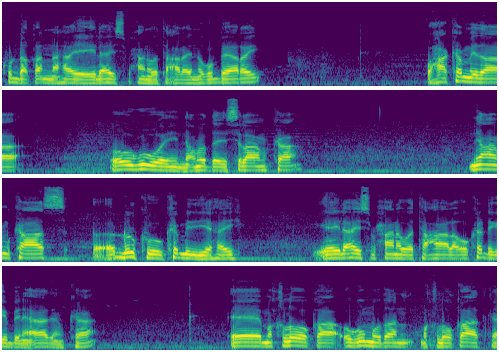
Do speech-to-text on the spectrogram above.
ku dhaqannahay ee ilaahay subxaana watacaala inagu beeray. Waxaa ka mid a oo ugu weyn nicmadda islaamka. Nicamkaas dhulku uu ka mid yahay ee ilaahay subxaana wa tacaala uu ka dhigay bani aadamka ee makhluuqa ugu mudan makhluuqaadka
